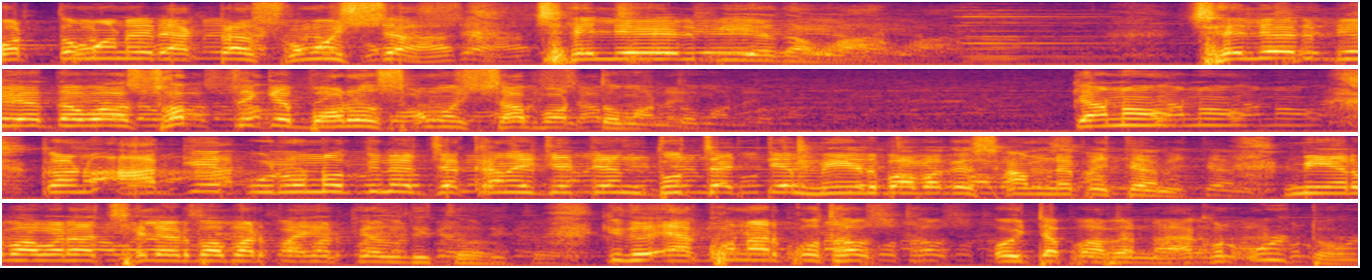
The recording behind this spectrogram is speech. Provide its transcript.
বর্তমানের একটা সমস্যা, ছেলের বিয়ে দেওয়া। ছেলের বিয়ে দেওয়া সব থেকে বড় সমস্যা বর্তমানে। কেন? কারণ আগে পুরোনো দিনে যেখানে যেতেন, দু চারটে মেয়ের বাবাকে সামনে পেতেন। মেয়ের বাবারা ছেলের বাবার পায়ে তেল দিত। কিন্তু এখন আর কোথাও ওইটা পাবেন না। এখন উল্টো।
